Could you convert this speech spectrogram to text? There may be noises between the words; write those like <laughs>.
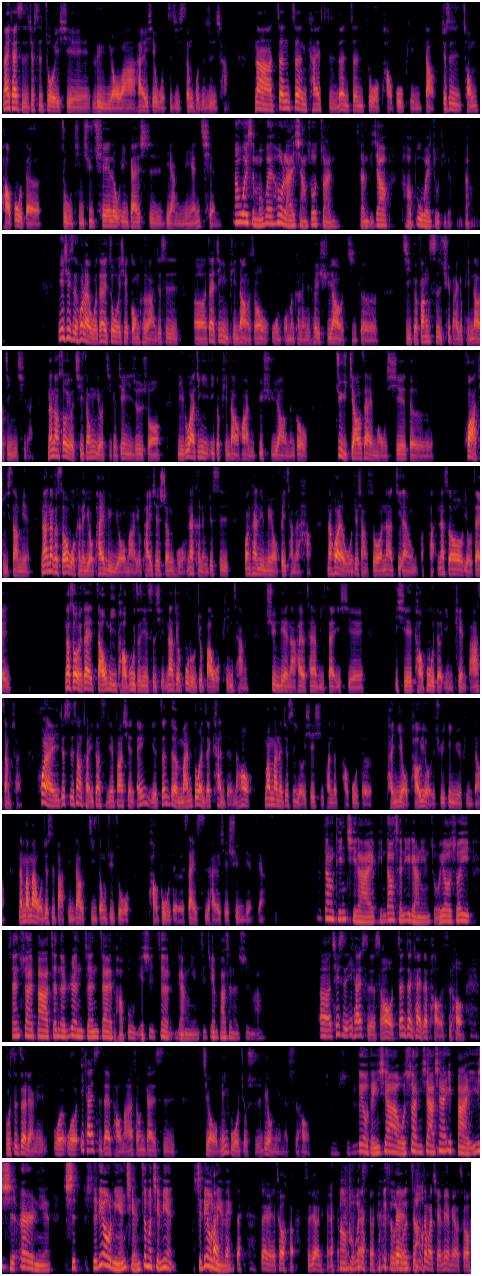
那一开始就是做一些旅游啊，还有一些我自己生活的日常。那真正开始认真做跑步频道，就是从跑步的主题去切入，应该是两年前。那为什么会后来想说转成比较跑步为主题的频道呢？因为其实后来我在做一些功课啊，就是呃，在经营频道的时候，我我们可能会需要几个几个方式去把一个频道经营起来。那那时候有其中有几个建议，就是说，你如果要经营一个频道的话，你必须要能够聚焦在某些的话题上面。那那个时候我可能有拍旅游嘛，有拍一些生活，那可能就是观看率没有非常的好。那后来我就想说，那既然拍那时候有在那时候有在着迷跑步这件事情，那就不如就把我平常训练啊，还有参加比赛一些一些跑步的影片把它上传。后来就是上传一段时间，发现哎，也真的蛮多人在看的。然后慢慢的就是有一些喜欢的跑步的朋友跑友去订阅频道。那慢慢我就是把频道集中去做跑步的赛事，还有一些训练这样子。那这样听起来，频道成立两年左右，所以三帅爸真的认真在跑步，也是这两年之间发生的事吗？呃，其实一开始的时候，真正开始在跑的时候，不是这两年。我我一开始在跑马拉松，应该是九民国九十六年的时候。九十六，等一下，我算一下，现在一百一十二年，十十六年前，这么前面，十六年 <laughs> 嘞。对。对，没错，十六年。哦，为为什么那么早？就是这么前面，没有错。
